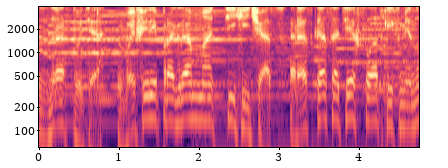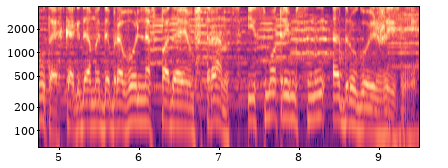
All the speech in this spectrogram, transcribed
Здравствуйте! В эфире программа «Тихий час». Рассказ о тех сладких минутах, когда мы добровольно впадаем в транс и смотрим сны о другой жизни.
